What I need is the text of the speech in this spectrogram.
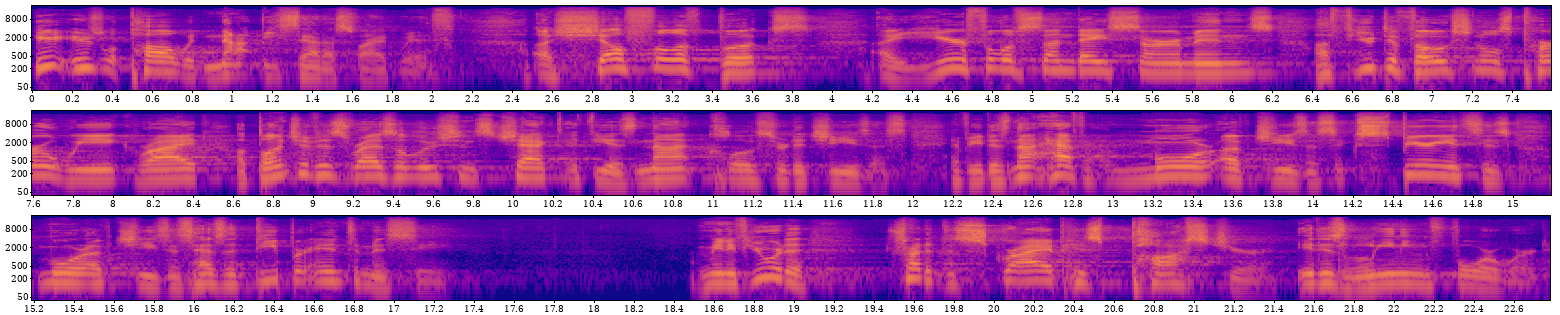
Here, here's what Paul would not be satisfied with a shelf full of books, a year full of Sunday sermons, a few devotionals per week, right? A bunch of his resolutions checked if he is not closer to Jesus, if he does not have more of Jesus, experiences more of Jesus, has a deeper intimacy. I mean, if you were to try to describe his posture, it is leaning forward.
